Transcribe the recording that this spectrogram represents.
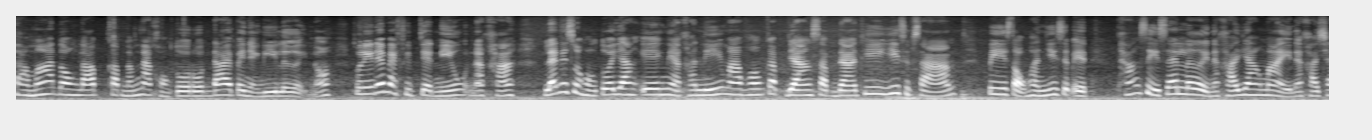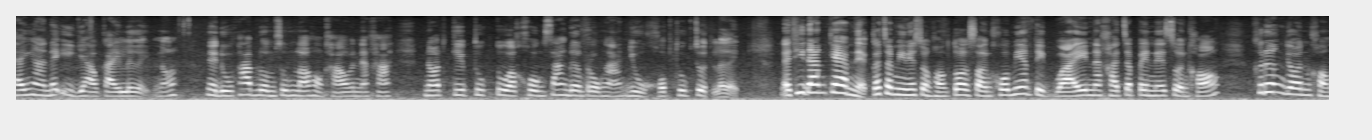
สามารถรองรับกับน้ำหนักของตัวรถได้เป็นอย่างดีเลยเนาะตัวนี้ได้แม็ก 17 นิ้วนะคะ และในส่วนของตัวยางเองเนี่ยคันนี้มาพร้อมกับยางสัปดาห์ที่ 23 ปี 2021 ทั้ง 4 เส้นเลยนะคะ ยางใหม่นะคะ ใช้งานได้อีกยาวไกลเลยเนาะเนี่ยดูภาพรวมซุ้มล้อของเขานะคะน็อตกิฟทุกตัวโครงสร้างเดิมโรงงานอยู่ครบทุกจุดเลย และที่ด้านแก้มเนี่ยก็จะมีในส่วนของตัวอักษรโครเมียมติดไว้นะคะ จะเป็นในส่วนของเครื่องยนต์ของ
